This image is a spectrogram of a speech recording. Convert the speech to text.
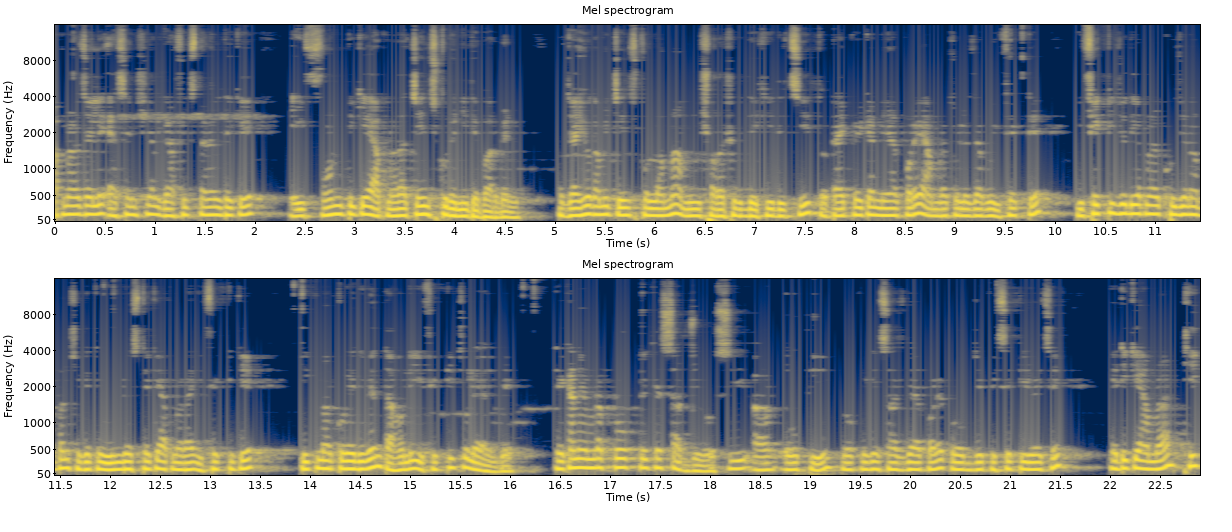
আপনারা চাইলে অ্যাসেনশিয়াল গ্রাফিক্স প্যানেল থেকে এই ফন্টটিকে আপনারা চেঞ্জ করে নিতে পারবেন। তো যাই হোক, আমি চেঞ্জ করলাম না, আমি সরাসরি দেখিয়ে দিচ্ছি। তো টাইপরাইটার নেওয়ার পরে আমরা চলে যাব ইফেক্টে ইফেক্টটি যদি আপনারা খুঁজে না পান, সেক্ষেত্রে উইন্ডোজ থেকে আপনারা ইফেক্টটিকে টিকমার্ক করে দিবেন তাহলে ইফেক্টটি চলে আসবে। এখানে আমরা ক্রোপ লিখে সার্চ দেব C R O P crop লিখে সার্চ দেওয়ার পরে ক্রোপ যে পিসেটটি রয়েছে, এটিকে আমরা ঠিক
